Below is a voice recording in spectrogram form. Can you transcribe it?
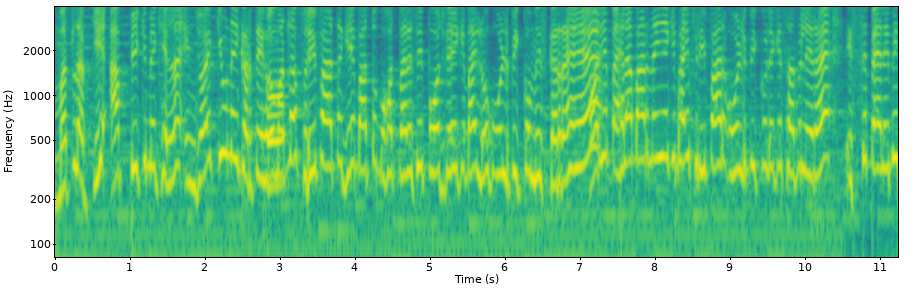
मतलब कि आप पिक में खेलना एंजॉय क्यों नहीं करते हो? तो मतलब फ्री फायर तक ये बात तो बहुत पहले से पहुँच गई की भाई लोग ओल्ड पिक को मिस कर रहे हैं। और ये पहला बार नहीं है की भाई फ्री फायर ओल्ड पिक को लेकर सर्वे ले रहा है। इससे पहले भी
